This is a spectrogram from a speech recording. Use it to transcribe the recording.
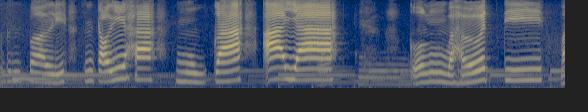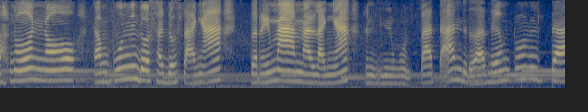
pentoli pentoliha muka ayah. Kung baheti bah nono. Ampuni dosa-dosanya terima amalannya dan dimutatan dalam tempurdah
